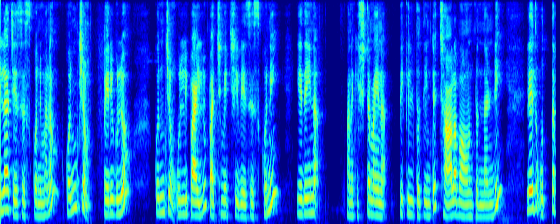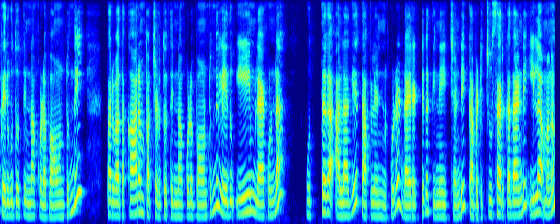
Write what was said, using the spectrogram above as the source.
ఇలా చేసేసుకొని మనం కొంచెం పెరుగులో కొంచెం ఉల్లిపాయలు పచ్చిమిర్చి వేసేసుకొని ఏదైనా మనకిష్టమైన పికిల్తో తింటే చాలా బాగుంటుందండి. లేదు ఉత్త పెరుగుతో తిన్నా కూడా బాగుంటుంది. తర్వాత కారం పచ్చడితో తిన్నా కూడా బాగుంటుంది. లేదు ఏం లేకుండా ఉత్తగా అలాగే తపలెంని కూడా డైరెక్ట్గా తినేయచ్చండి. కాబట్టి చూసారు కదా అండి ఇలా మనం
